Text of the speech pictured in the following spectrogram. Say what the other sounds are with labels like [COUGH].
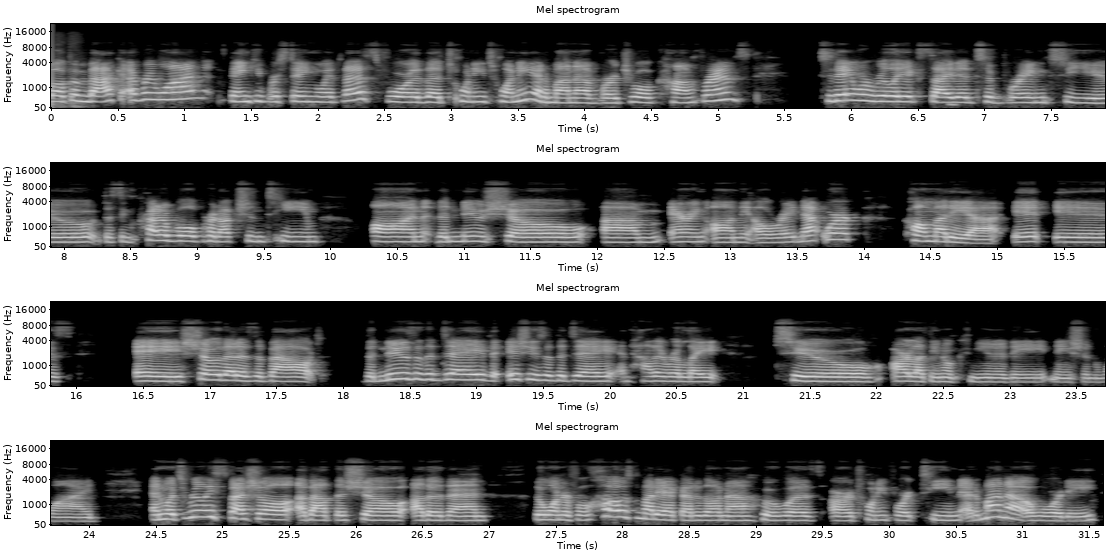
Welcome back, everyone. Thank you for staying with us for the 2020 Hermana Virtual Conference. Today, we're really excited to bring to you this incredible production team on the new show um, airing on the El Rey Network called Maria. It is a show that is about the news of the day, the issues of the day, and how they relate to our Latino community nationwide. And what's really special about the show, other than the wonderful host, Maria Cardona, who was our 2014 Hermana awardee,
